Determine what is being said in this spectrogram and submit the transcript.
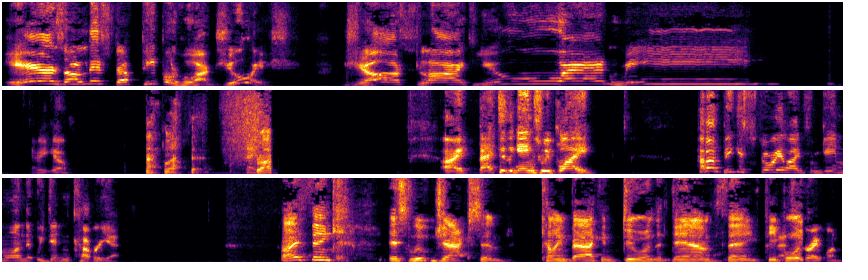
here's a list of people who are Jewish, just like you and me. There you go. I love it. Rob, All right, back to the games we played. Biggest storyline from game one that we didn't cover yet? I think it's Luke Jackson coming back and doing the damn thing. That's People, a great one.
